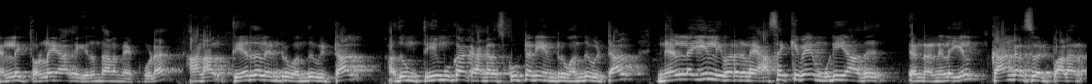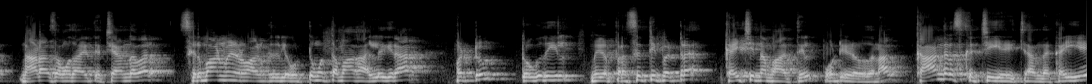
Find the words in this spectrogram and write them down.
நெல்லை தொல்லையாக இருந்தாலுமே கூட ஆனால் தேர்தல் என்று வந்துவிட்டால் அதுவும் திமுக காங்கிரஸ் கூட்டணி என்று வந்துவிட்டால் நெல்லையில் இவர்களை அசைக்கவே முடியாது என்ற நிலையில் காங்கிரஸ் வேட்பாளர் நாடா சமுதாயத்தைச் சேர்ந்தவர் சிறுபான்மையின வாழ்க்கைகளை ஒட்டுமொத்தமாக அள்ளுகிறார் மற்றும் தொகுதியில் மிக பிரசித்தி பெற்ற கை சின்னமாகத்தில் போட்டியிடுவதனால் காங்கிரஸ் கட்சியை சார்ந்த கையே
